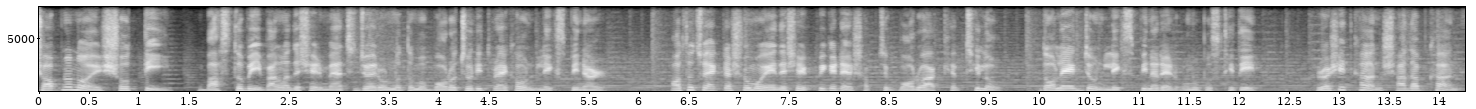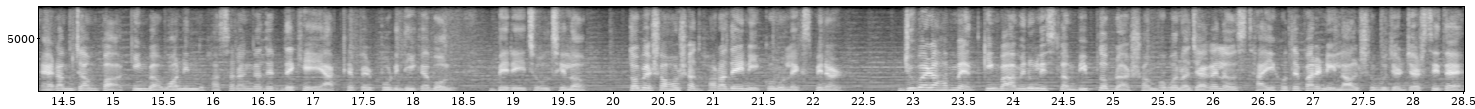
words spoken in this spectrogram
স্বপ্ন নয়, সত্যি। বাস্তবেই বাংলাদেশের ম্যাচ জয়ের অন্যতম বড় চরিত্র এখন লেগ স্পিনার। অথচ একটা সময় এদেশের ক্রিকেটের সবচেয়ে বড় আক্ষেপ ছিল দলে একজন লেগ স্পিনারের অনুপস্থিতি। রশিদ খান, সাদাব খান, অ্যাডাম জাম্পা কিংবা ওয়ানিন্দু হাসারাঙ্গাদের দেখে এই আক্ষেপের পরিধি কেবল বেড়েই চলছিল। তবে সহসা ধরা দেয়নি কোনো লেগ স্পিনার। জুবাইর আহমেদ কিংবা আমিনুল ইসলাম বিপ্লবরা সম্ভাবনা জাগালেও স্থায়ী হতে পারেনি লাল সবুজের জার্সিতে।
